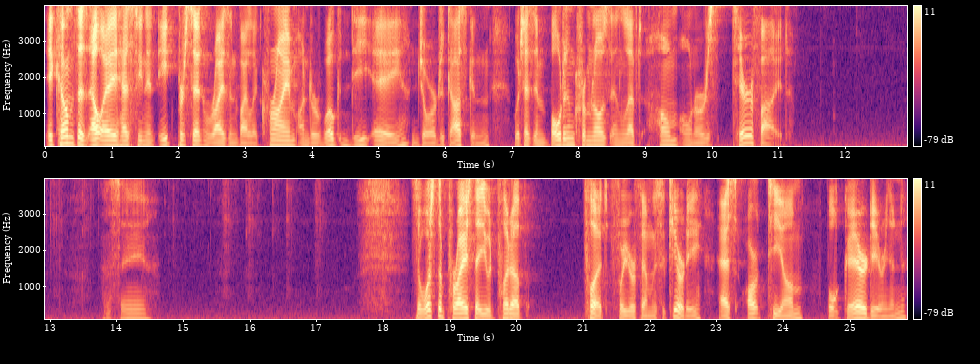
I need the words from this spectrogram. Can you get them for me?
It comes as LA has seen an 8% rise in violent crime under woke DA George Gascon, which has emboldened criminals and left homeowners terrified. Let's see. So what's the price that you would put up put for your family security? as Artyom Bulgarian,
